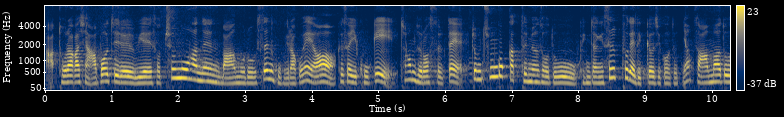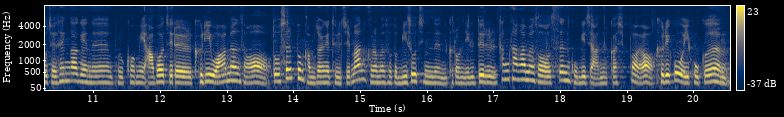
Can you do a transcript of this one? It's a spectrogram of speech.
아- 돌아가신 아버지를 위해서 추모하는 마음으로 쓴 곡이라고 해요. 그래서 이 곡이 처음 들었을 때 좀 춤곡 같으면서도 굉장히 슬프게 느껴지거든요. 그래서 아마도 제 생각에는 볼컴이 아버지를 그리워하면서 또 슬픈 감정이 들지만 그러면서도 미소 짓는 그런 일들을 상상하면서 쓴 곡이지 않을까 싶어요. 그리고 이 곡은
